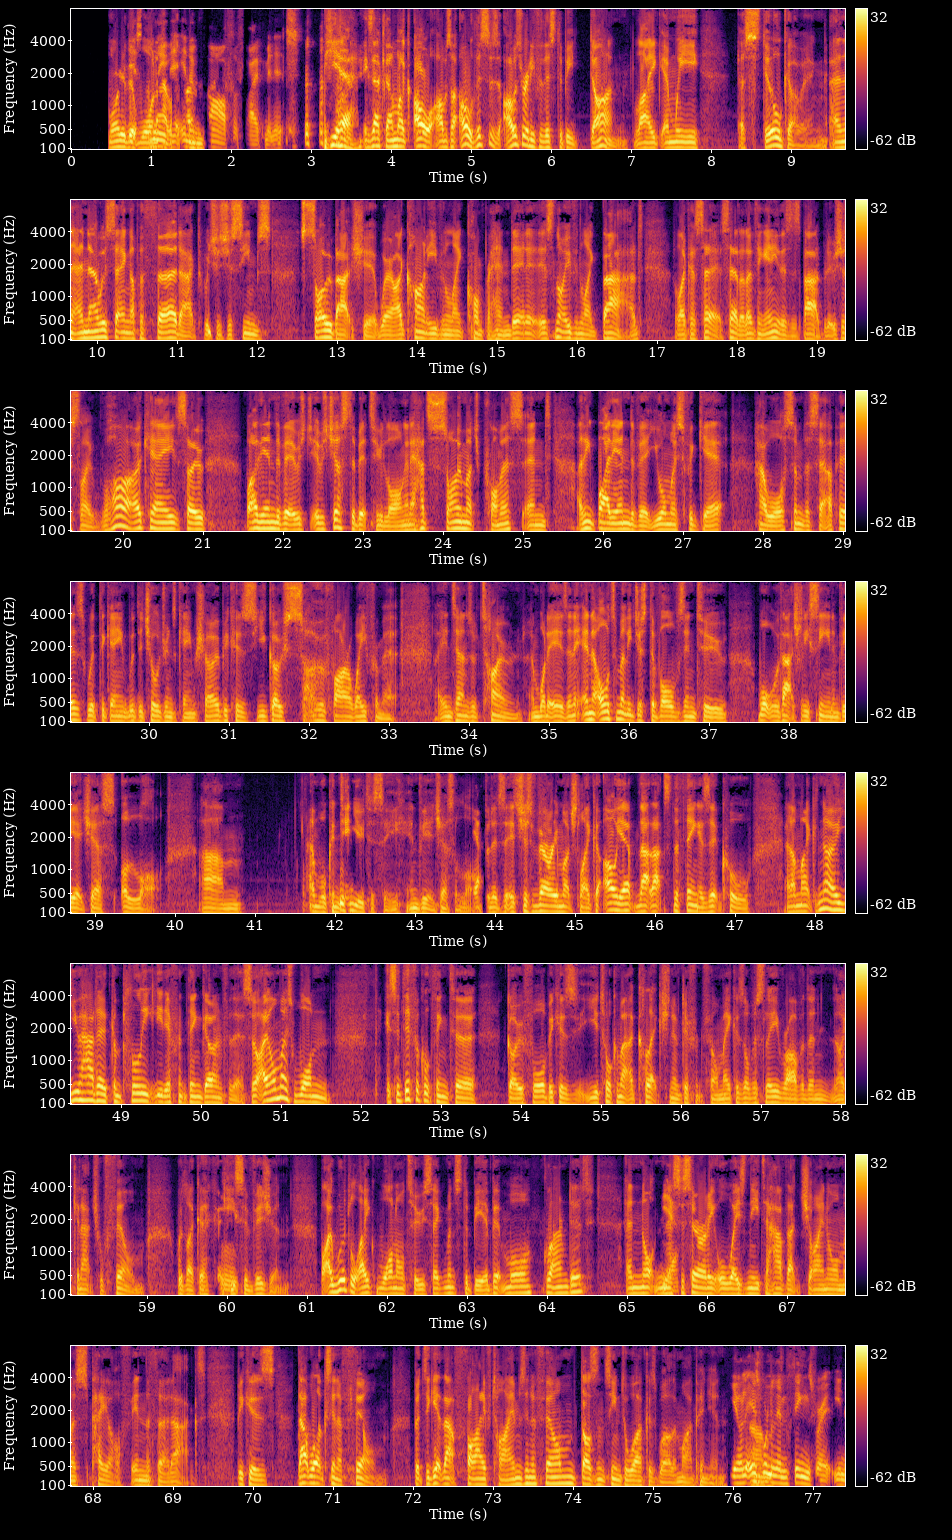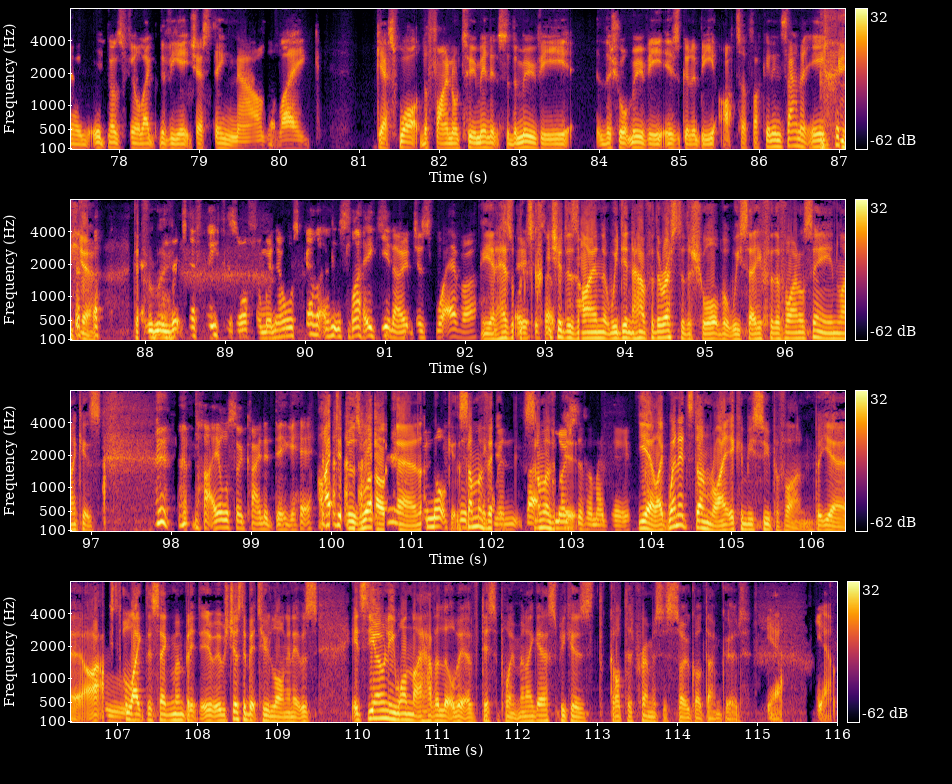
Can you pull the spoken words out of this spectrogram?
Already a bit worn out. In a um, car for five minutes. yeah, exactly. I'm like, oh, I was like, oh, this is. I was ready for this to be done. Like, and we are still going, and and now we're setting up a third act, which is, just seems so batshit where I can't even like comprehend it. And it, it's not even like bad. Like I said, said I don't think any of this is bad, but it was just like, what? Okay, so by the end of it, it was it was just a bit too long, and it had so much promise. And I think by the end of it, you almost forget how awesome the setup is with the game with the children's game show because you go so far away from it in terms of tone and what it is, and it, and it ultimately just devolves into what we've actually seen in VHS a lot. Um, and we'll continue to see in VHS a lot. Yeah. But it's it's just very much like, oh yeah, that that's the thing. Is it cool? And I'm like, no, you had a completely different thing going for this. So I almost want. It's a difficult thing to go for because you're talking about a collection of different filmmakers, obviously, rather than like an actual film with like a cohesive mm. vision. But I would like one or two segments to be a bit more grounded and not yeah. necessarily always need to have that ginormous payoff in the third act because that works in a film. But to get that five times in a film doesn't seem to work as well, in my opinion. Yeah, well, it is um, one of them things where, it, you know, it does feel like the VHS thing now that, like, guess what? The final two minutes of the movie, the short movie, is going to be utter fucking insanity. yeah. Definitely. rips their faces off, and we're now all skeletons. Like you know, just whatever. Yeah, it has all this creature like, design that we didn't have for the rest of the short, but we say for the final scene. Like it's. but I also kind of dig it. I do as well. Yeah, not some of it. Some of most it, of them I do. Yeah, like when it's done right, it can be super fun. But yeah, I, mm. still like the segment, but it, it, was just a bit too long, and it was. It's the only one that I have a little bit of disappointment, I guess, because God, the premise is so goddamn good. Yeah, yeah.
